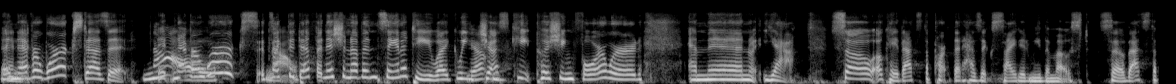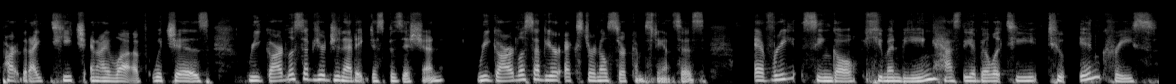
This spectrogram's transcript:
it never it. works, does it? No. It never works. It's no. like the definition of insanity. Like we yep. just keep pushing forward. And then, yeah. So, okay, that's the part that has excited me the most. So, that's the part that I teach and I love, which is regardless of your genetic disposition, regardless of your external circumstances, every single human being has the ability to increase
